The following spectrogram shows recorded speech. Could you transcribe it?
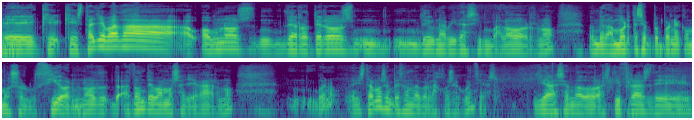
Eh, que, está llevada a, a, unos derroteros de una vida sin valor, ¿no? Donde la muerte se propone como solución, ¿no? ¿A dónde vamos a llegar, no? Bueno, estamos empezando a ver las consecuencias ya se han dado las cifras de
